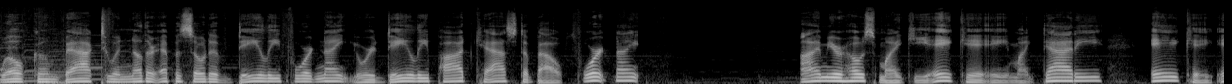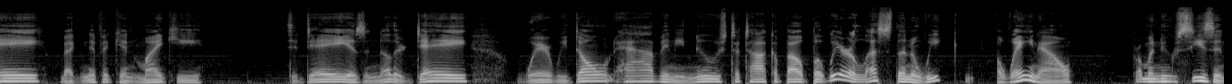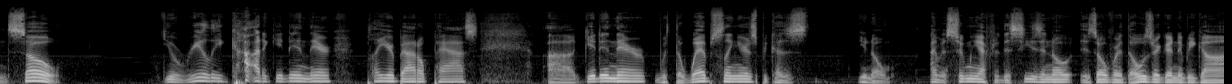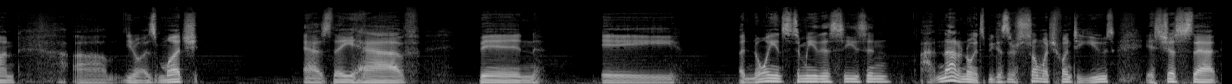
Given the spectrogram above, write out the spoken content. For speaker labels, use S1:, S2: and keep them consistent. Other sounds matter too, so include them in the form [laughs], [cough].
S1: Welcome back to another episode of Daily Fortnite, your daily podcast about Fortnite. I'm your host, Mikey, aka Mike Daddy, aka Magnificent Mikey. Today is another day where we don't have any news to talk about, but we are less than a week away now from a new season. So, you really [laughs] got to get in there, play your battle pass uh, get in there with the web slingers because you know I'm assuming after this season is over, those are going to be gone. Um, you know, as much as they have been a annoyance to me this season, uh, not annoyance because they're so much fun to use. It's just that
